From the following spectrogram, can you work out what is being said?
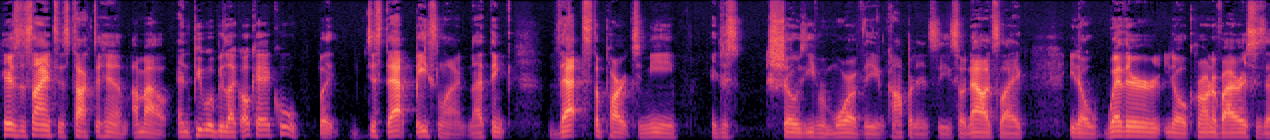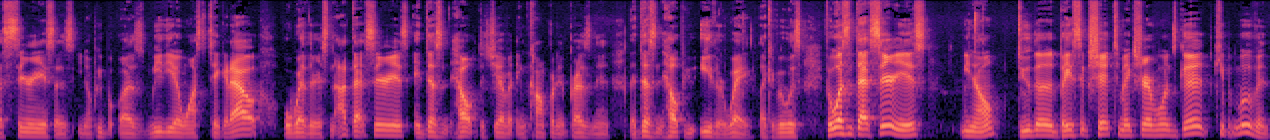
Here's the scientist. Talk to him. I'm out." And people would be like, "Okay, cool." But just that baseline, and I think that's the part to me. It just shows even more of the incompetency. So now it's like, you know, whether you know coronavirus is as serious as you know people as media wants to take it out, or whether it's not that serious, it doesn't help that you have an incompetent president that doesn't help you either way. Like if it was if it wasn't that serious, you know, do the basic shit to make sure everyone's good, keep it moving.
